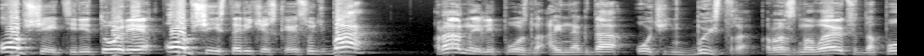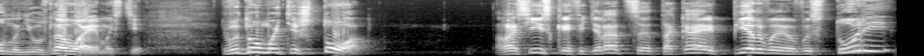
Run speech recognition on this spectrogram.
общая территория, общая историческая судьба рано или поздно, а иногда очень быстро размываются до полной неузнаваемости. Вы думаете, что Российская Федерация такая первая в истории?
